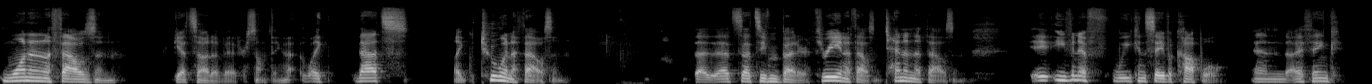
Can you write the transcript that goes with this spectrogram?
one in a thousand gets out of it or something. Like that's like two in a thousand that, that's that's even better. Three in a thousand, ten in a thousand. E- even if we can save a couple, and I think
